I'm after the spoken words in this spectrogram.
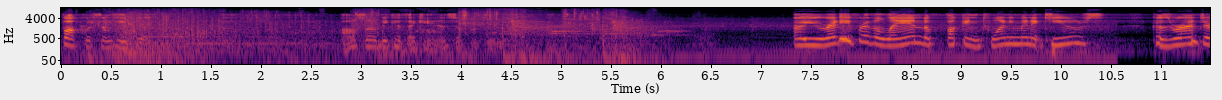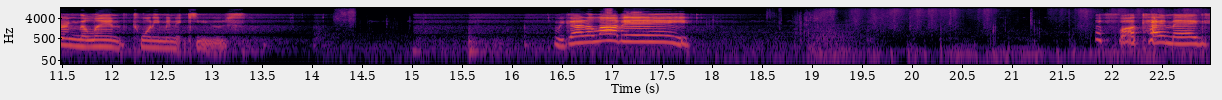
fuck with some people. Also because I can, so fuck you. Are you ready for the land of fucking 20 minute queues? Because we're entering the land of 20 minute queues. We got a lobby! The fuck? Hi, Meg.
